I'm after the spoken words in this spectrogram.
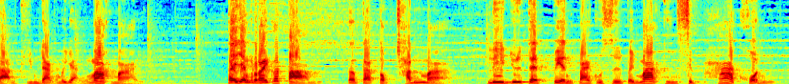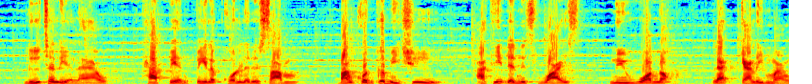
ด่านทีมดังมาอย่างมากมาย แต่อย่างไรก็ตามตั้งแต่ตกชั้นมา ลีดส์ยูไนเต็ดเปลี่ยนแปลงกุนซือไปมากถึง 15 คน หรือเฉลี่ยแล้ว ถ้าเปลี่ยนปีละคนเลยด้วยซ้ำ บางคนก็มีชื่อ อาทิเดนนิสไวส์นีล วอร์น็อกและแกรี่มังค์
